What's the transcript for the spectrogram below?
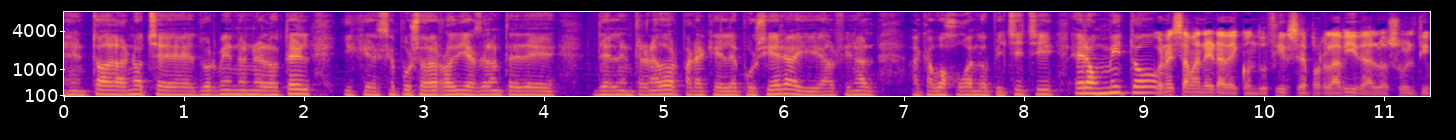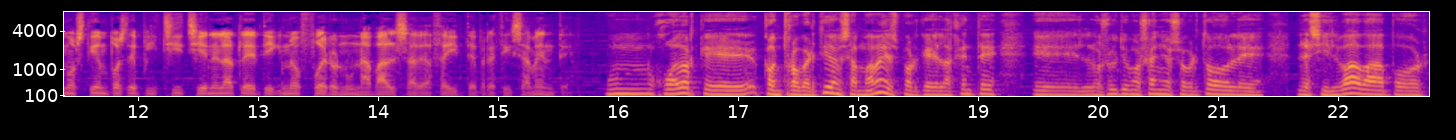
en toda la noche durmiendo en el hotel y que se puso de rodillas delante de, del entrenador para que le pusiera y al final acabó jugando Pichichi. Era un mito. Con esa manera de conducirse por la vida, los últimos tiempos de Pichichi en el Athletic no fueron una balsa de aceite precisamente. Un jugador que controvertido en San Mamés, porque la gente en eh, los últimos años sobre todo le, le silbaba por,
